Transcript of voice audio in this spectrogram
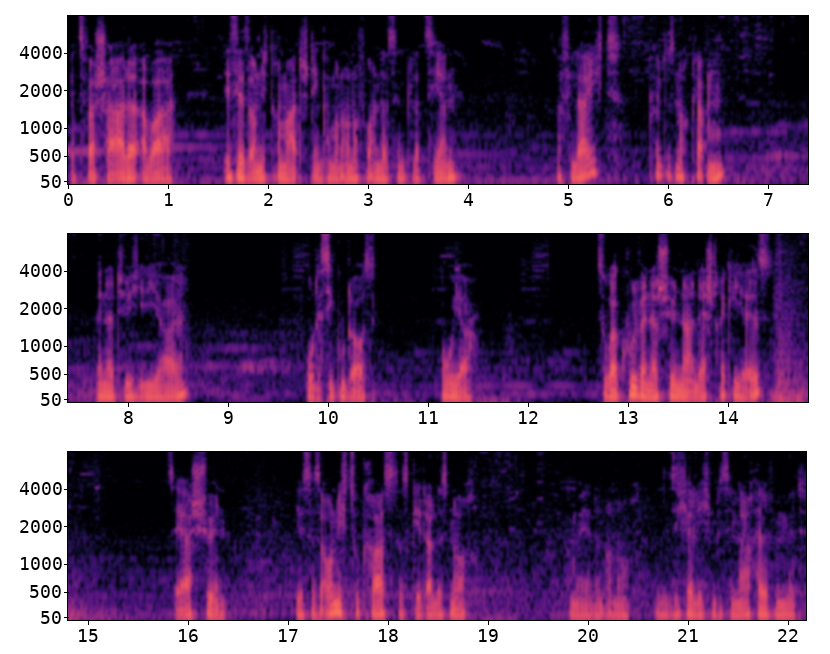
Wäre zwar schade, aber ist jetzt auch nicht dramatisch. Den kann man auch noch woanders hin platzieren. Aber vielleicht könnte es noch klappen. Wäre natürlich ideal. Oh, das sieht gut aus. Oh ja. Sogar cool, wenn das Schöne an der Strecke hier ist. Sehr schön. Hier ist es auch nicht zu krass. Das geht alles noch. Kann man ja dann auch noch sicherlich ein bisschen nachhelfen mit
